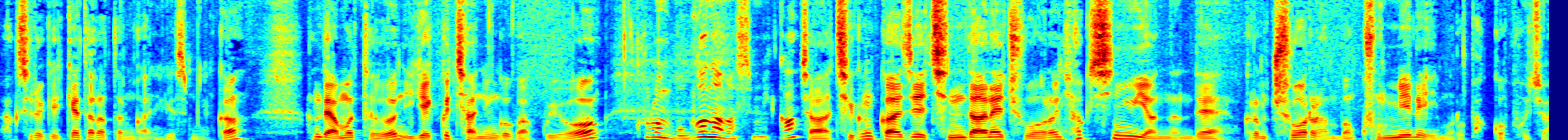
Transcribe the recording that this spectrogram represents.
확실하게 깨달았다는 거 아니겠습니까? 근데 아무튼 이게 끝이 아닌 것 같고요. 그럼 뭐가 남았습니까? 자, 지금까지 진단의 주어는 혁신위였는데 그럼 주어를 한번 국민의힘으로 바꿔보죠.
